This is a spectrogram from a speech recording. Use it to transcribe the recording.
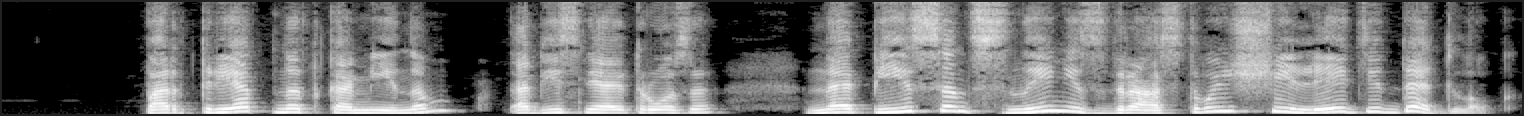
— Портрет над камином, — объясняет Роза, — написан с ныне здравствующей леди Дедлок.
